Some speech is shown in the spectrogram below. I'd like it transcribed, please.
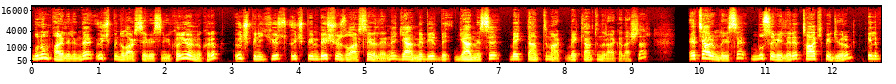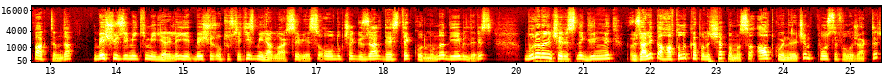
bunun paralelinde 3000 dolar seviyesini yukarı yönlü kırıp 3200-3500 dolar seviyelerine gelme bir gelmesi beklentim beklentimdir arkadaşlar. Ethereum'da ise bu seviyeleri takip ediyorum. Gelip baktığımda 522 milyar ile 538 milyar dolar seviyesi oldukça güzel destek konumunda diyebiliriz. Buranın içerisinde günlük özellikle haftalık kapanış yapmaması altcoin'ler için pozitif olacaktır.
